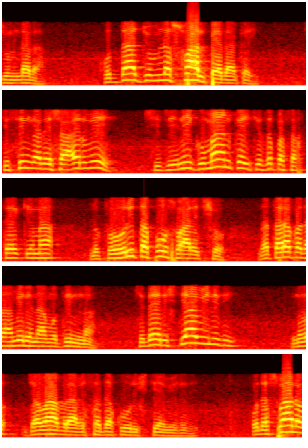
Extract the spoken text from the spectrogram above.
جمله ده خود دا جمله سوال پیدا کوي چې څنګه د شاعر وي چې ځینې ګمان کوي چې زه په سختۍ کې ما نو فوري تپوس وارد شو د طرفه د امیر نام الدین نه چې د رښتیا ویل دي نو جواب راغی صدقو رښتیا ویل دي خو د سوال او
